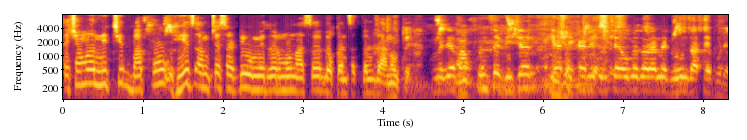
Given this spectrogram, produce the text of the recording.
त्याच्यामुळे निश्चित बापू हेच आमच्यासाठी उमेदवार म्हणून असं लोकांचा कल जाणवतोय. म्हणजे बापूंचं विजन या Vision. ठिकाणी तुमच्या उमेदवारांना घेऊन जाते पुढे.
